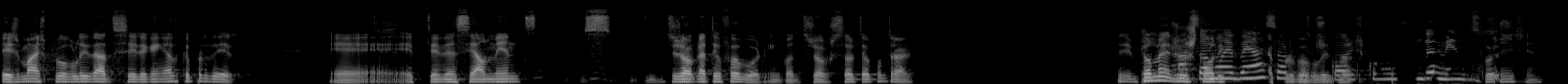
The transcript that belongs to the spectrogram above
tens mais probabilidade de sair a ganhar do que a perder. É, é tendencialmente joga a teu favor, enquanto jogos de sorte é o contrário. Sim, pelo menos o histórico. não é bem à sorte, tu escolhes com um fundamento. Pois. Sim, sim.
